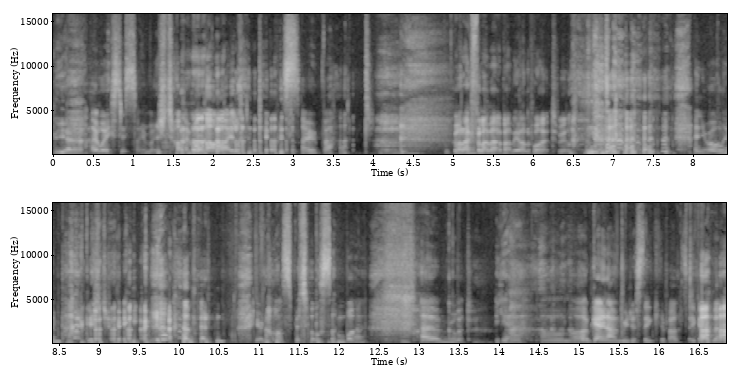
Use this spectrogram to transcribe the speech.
yeah. I wasted so much time on that island. It was so bad. God, I feel like that about the Isle of Wight, to be honest. And you're all in purgatory, and then you're in a hospital somewhere. Um, God. Yeah. Oh, Lord. I'm getting angry just thinking about it again. No,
